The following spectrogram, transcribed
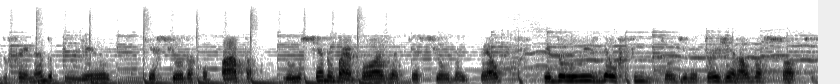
do Fernando Pinheiro, que é CEO da Copapa, do Luciano Barbosa, que é CEO da IPEL, e do Luiz Delfim, que é o diretor-geral da Softs.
